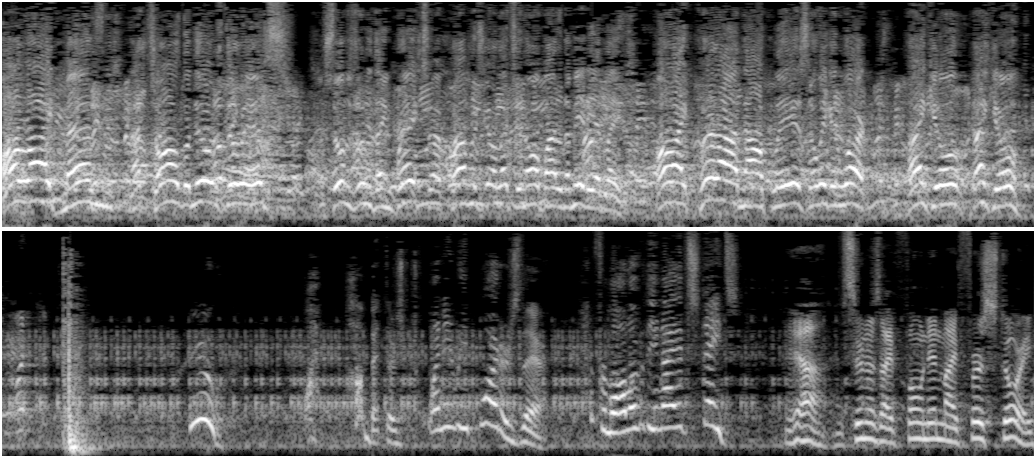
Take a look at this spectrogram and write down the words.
All right, men. That's all the news there is. As soon as anything breaks, I promise you I'll let you know about it immediately. All right, clear out now, please, so we can work. Thank you. Thank you. Phew. Why, I'll bet there's 20 reporters there. From all over the United States. Yeah, as soon as I phoned in my first story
